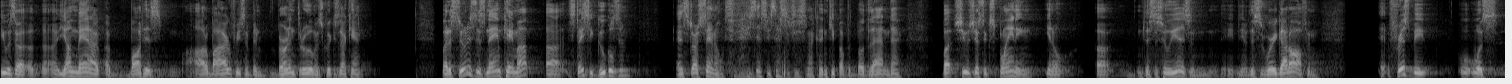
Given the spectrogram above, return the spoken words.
he was a, a, a young man, I, I, bought his autobiographies and have been burning through them as quick as I can. But as soon as his name came up, uh, Stacy Googles him and starts saying, "Oh, he's this, he's this, he's this," and I couldn't keep up with both that and that. But she was just explaining, you know, uh, this is who he is, and you know, this is where he got off. And Frisbee was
